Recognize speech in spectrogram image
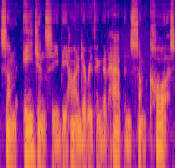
some agency behind everything that happens, some cause.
